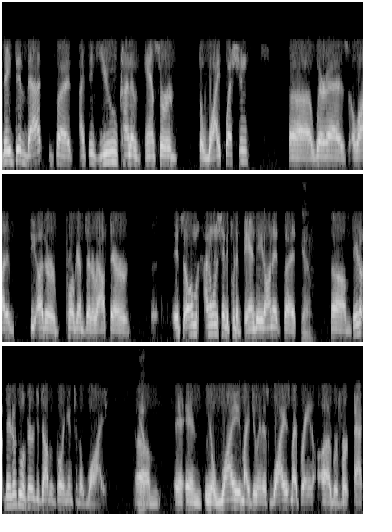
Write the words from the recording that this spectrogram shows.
they did that, but I think you kind of answered the why question, uh, whereas a lot of the other programs that are out there, it's almost, I don't want to say they put a band aid on it, but yeah, um, they don't they don't do a very good job of going into the why. Um, and, and you know why am I doing this? Why is my brain uh, revert back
